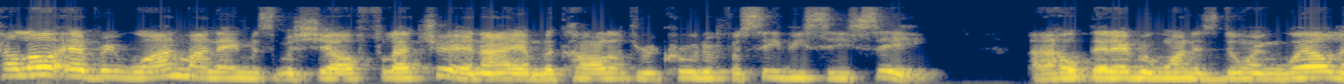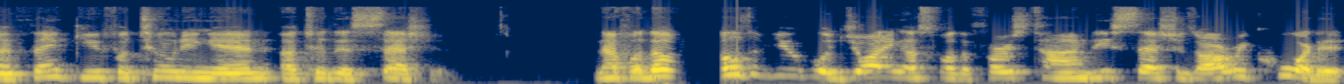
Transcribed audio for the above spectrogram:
Hello, everyone. My name is Michelle Fletcher, and I am the college recruiter for CVCC. I hope that everyone is doing well, and thank you for tuning in uh, to this session. Now, for those, of you who are joining us for the first time, these sessions are recorded.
